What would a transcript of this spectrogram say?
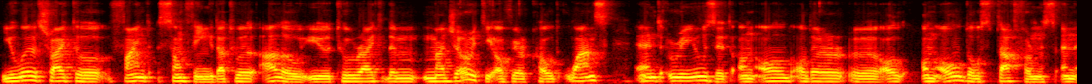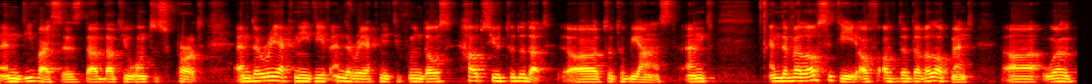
you will try to find something that will allow you to write the majority of your code once and reuse it on all other uh, all, on all those platforms and, and devices that, that you want to support. And the React Native and the React Native Windows helps you to do that. Uh, to to be honest, and and the velocity of, of the development uh, well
